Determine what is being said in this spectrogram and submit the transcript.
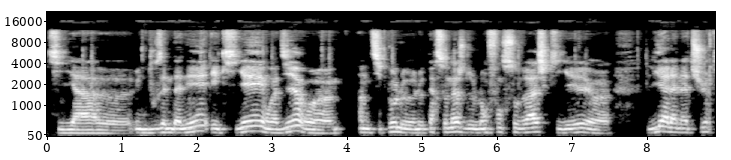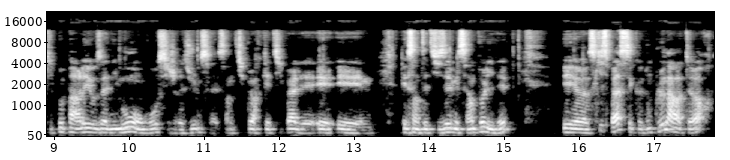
qui a une douzaine d'années et qui est, on va dire, un petit peu le, le personnage de l'enfant sauvage qui est lié à la nature, qui peut parler aux animaux. En gros, si je résume, c'est un petit peu archétypal et, et, synthétisé, mais c'est un peu l'idée. Et euh, ce qui se passe, c'est que donc le narrateur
